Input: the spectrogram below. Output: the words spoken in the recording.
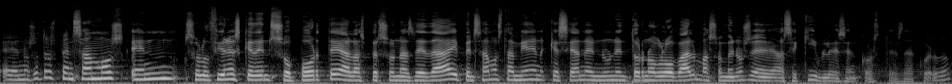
Eh, nosotros pensamos en soluciones que den soporte a las personas de edad y pensamos también en que sean en un entorno global más o menos eh, asequibles en costes, ¿de acuerdo?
